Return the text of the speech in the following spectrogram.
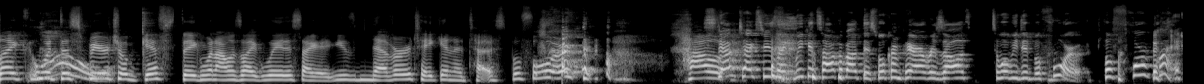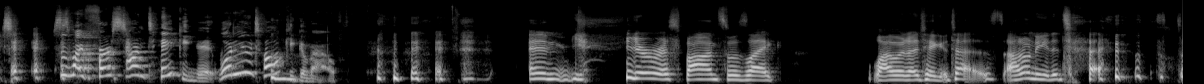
Like with the spiritual gifts thing, when I was like, wait a second, you've never taken a test before? How Steph texts me like, "We can talk about this. We'll compare our results to what we did before. Before what? this is my first time taking it. What are you talking about? and your response was like, why would I take a test? I don't need a test.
